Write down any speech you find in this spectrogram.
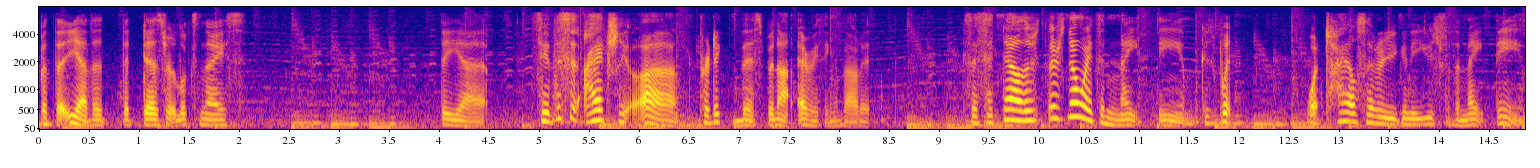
But the yeah, the, the desert looks nice. The, uh, see this is, I actually, uh, predicted this, but not everything about it. Because I said, no, there's, there's no way it's a night theme, because what, what tile set are you going to use for the night theme?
